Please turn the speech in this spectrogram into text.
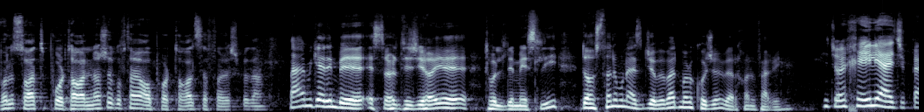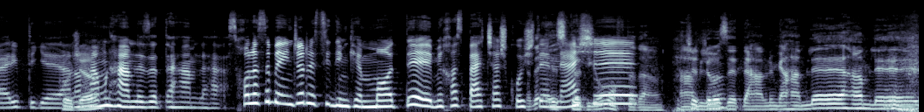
والا ساعت پرتغالیناشو گفتم آب پرتغال سفارش بدم. برمیگردیم به استراتژی های تولید مثلی. داستانمون از اینجا به بعد ما رو کجا می‌بره خانم فقیه؟ یه جای خیلی عجیب غریب دیگه. الان همون حمله ضد حمله هست. خلاصه به اینجا رسیدیم که ماده می‌خواست بچهش کشته نشه. حمله و ضد حمله. میگه حمله حمله.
